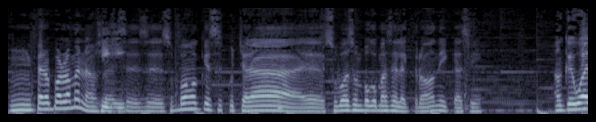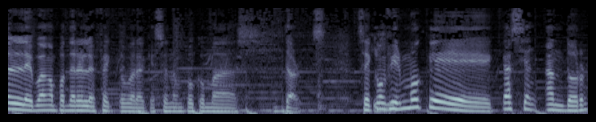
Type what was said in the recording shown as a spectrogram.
Mm, pero por lo menos, Sí. eh, se- se- supongo que se escuchará eh, su voz un poco más electrónica, sí. Aunque igual le van a poner el efecto para que suene un poco más darks. Se confirmó que Cassian Andor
